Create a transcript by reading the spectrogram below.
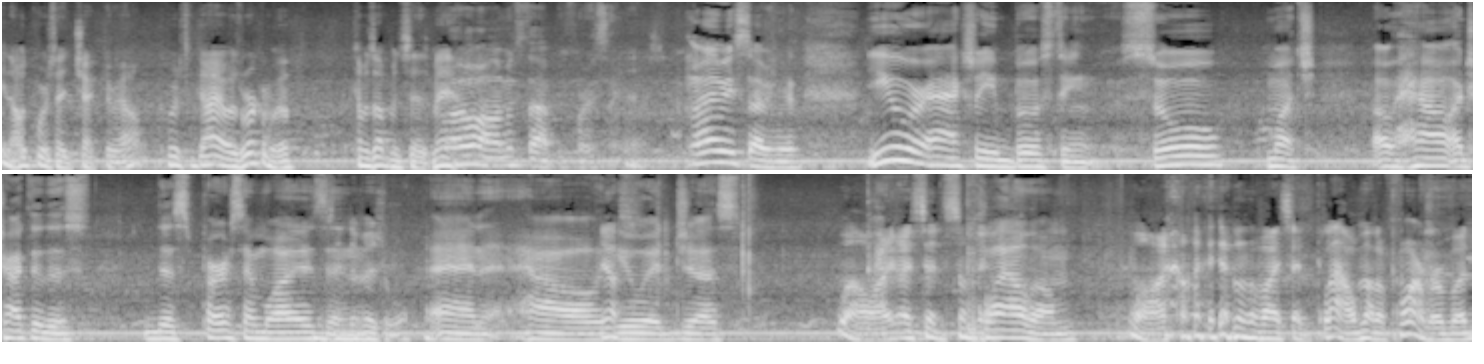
you know, of course I checked her out. Of course, the guy I was working with comes up and says, man, Well, hold on, let me stop you for a second. Let me stop you second. You were actually boasting so much of how attractive this this person was This and, individual. and how Yes. you would just well, I, I said something. plow them. Well, I, I don't know if I said plow. I'm not a farmer, but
